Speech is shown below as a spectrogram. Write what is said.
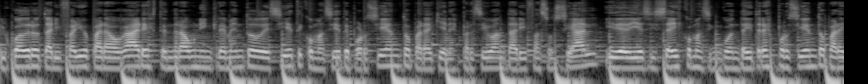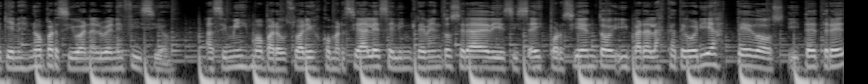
El cuadro tarifario para hogares tendrá un incremento de 7,7% para quienes perciban tarifa social y de 16,53% para quienes no perciban el beneficio. Asimismo, para usuarios comerciales el incremento será de 16% y para las categorías T2 y T3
